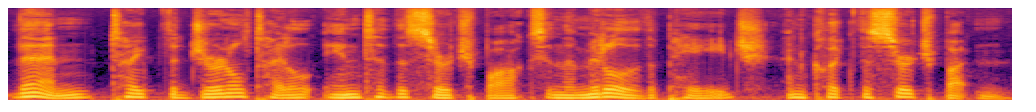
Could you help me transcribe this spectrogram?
Then type the journal title into the search box in the middle of the page and click the search button.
